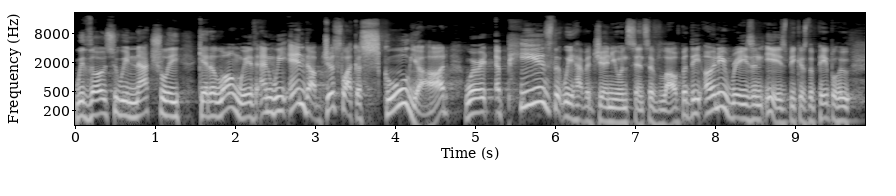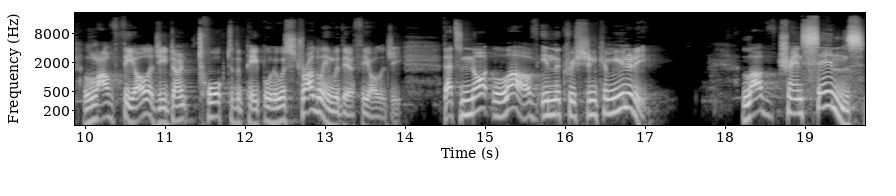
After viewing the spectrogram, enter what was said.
with those who we naturally get along with, and we end up just like a schoolyard where it appears that we have a genuine sense of love, but the only reason is because the people who love theology don't talk to the people who are struggling with their theology. That's not love in the Christian community. Love transcends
